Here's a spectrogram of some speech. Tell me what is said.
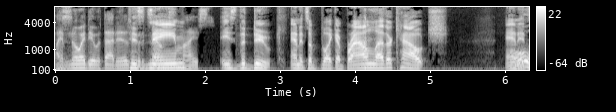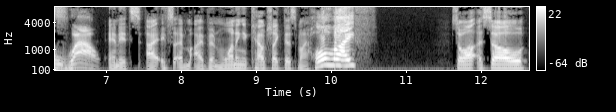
I have no idea what that is. His name nice. is the Duke, and it's a like a brown leather couch, and oh it's wow! and it's I it's um, I've been wanting a couch like this my whole life. So uh, so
